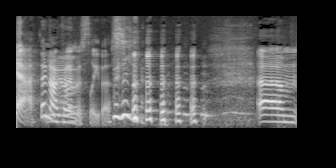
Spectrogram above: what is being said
Yeah, they're not going to mislead us. um,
